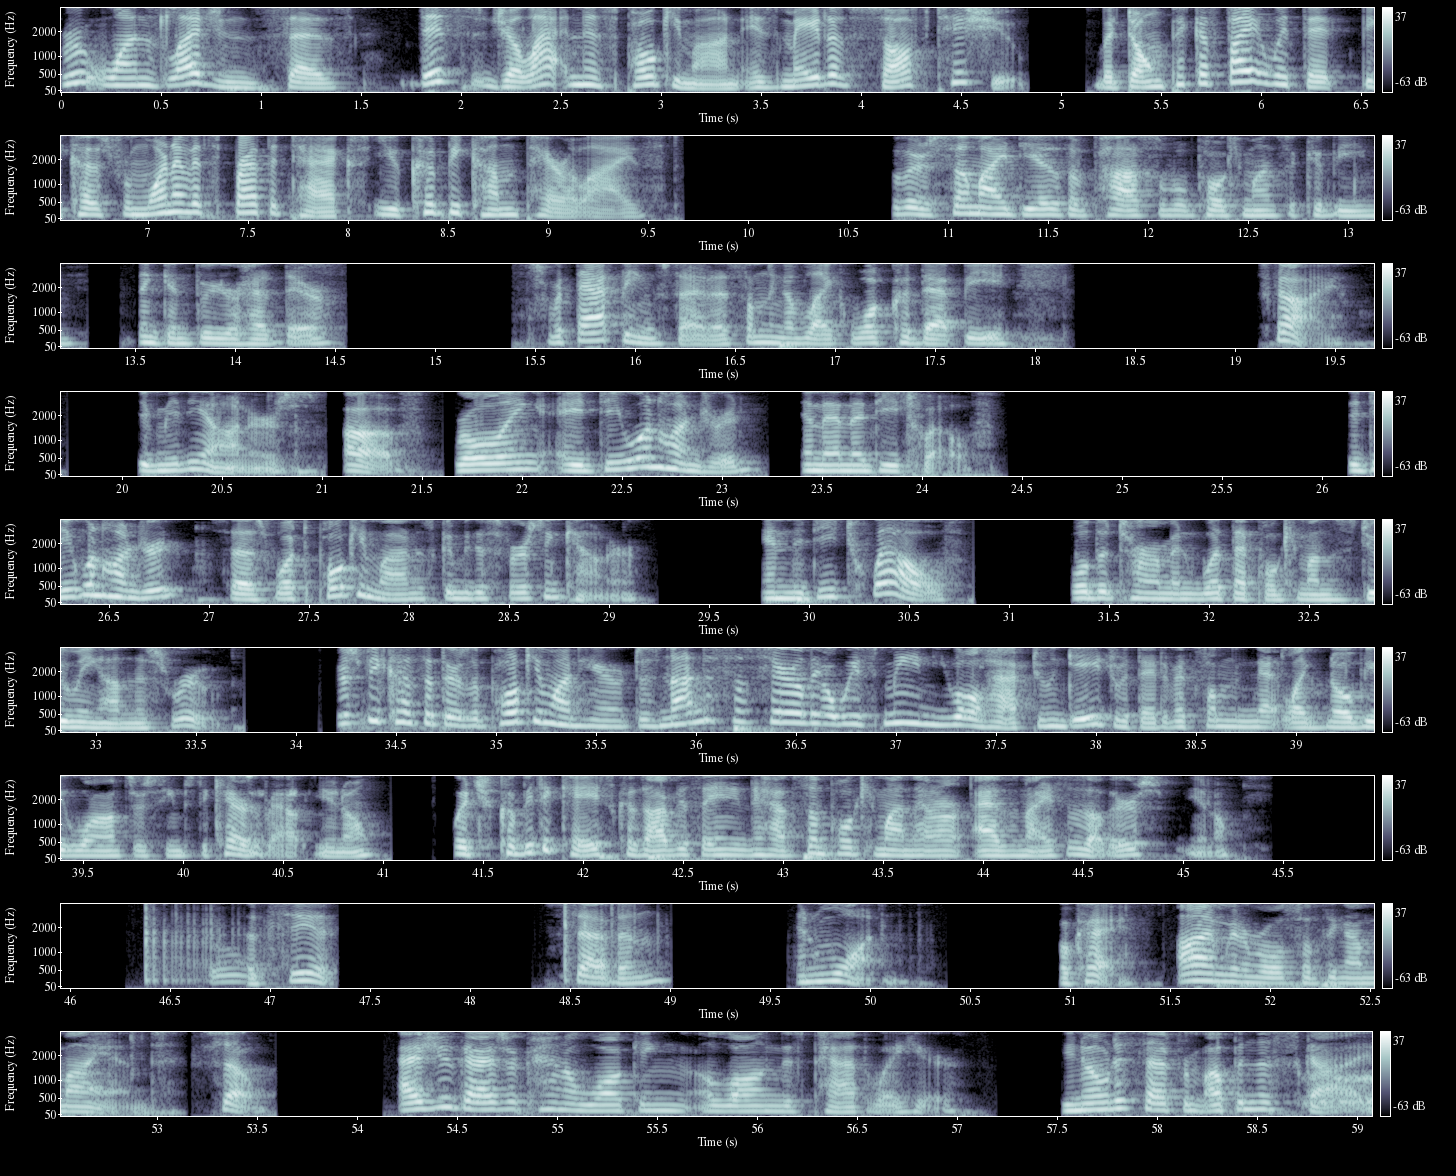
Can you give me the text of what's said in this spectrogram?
Route 1's legend says, This gelatinous Pokemon is made of soft tissue, but don't pick a fight with it because from one of its breath attacks, you could become paralyzed. So there's some ideas of possible Pokemons that could be thinking through your head there. So with that being said, as something of like, what could that be? Sky, give me the honors of rolling a d100 and then a d12. The d100 says what Pokemon is going to be this first encounter, and the d12 will determine what that Pokemon's doing on this route. Just because that there's a Pokemon here does not necessarily always mean you all have to engage with it if it's something that like nobody wants or seems to care about, you know? Which could be the case because obviously I need to have some Pokemon that aren't as nice as others, you know. Ooh. Let's see it. seven, and one. Okay, I'm gonna roll something on my end. So, as you guys are kind of walking along this pathway here, you notice that from up in the sky,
